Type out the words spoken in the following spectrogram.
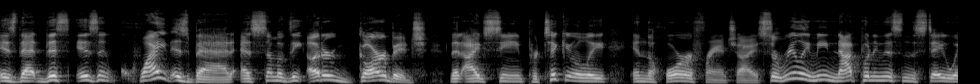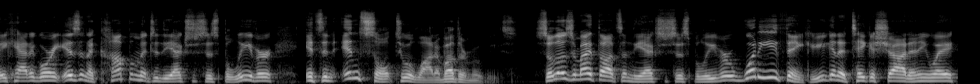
is that this isn't quite as bad as some of the utter garbage that I've seen, particularly in the horror franchise. So, really, me not putting this in the stay away category isn't a compliment to The Exorcist Believer, it's an insult to a lot of other movies. So, those are my thoughts on The Exorcist Believer. What do you think? Are you going to take a shot anyway?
